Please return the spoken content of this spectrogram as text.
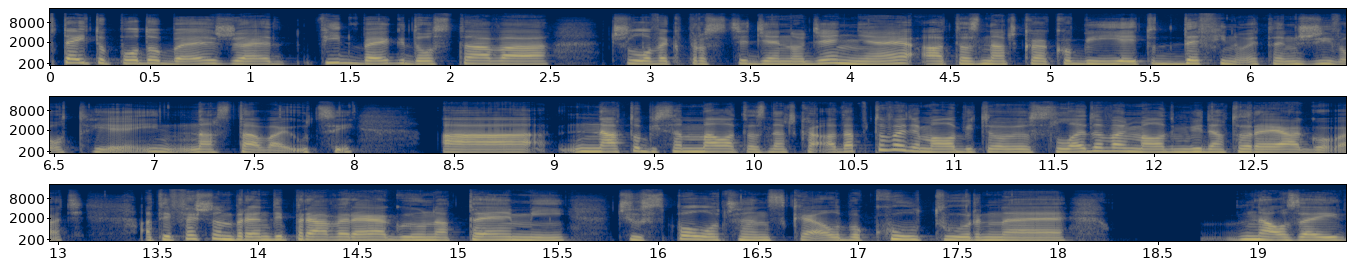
v tejto podobe, že feedback dostáva človek proste dennodenne a tá značka akoby jej to definuje ten život jej nastávajúci. A na to by sa mala tá značka adaptovať a mala by to sledovať, mala by na to reagovať. A tie fashion brandy práve reagujú na témy, či už spoločenské alebo kultúrne, naozaj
